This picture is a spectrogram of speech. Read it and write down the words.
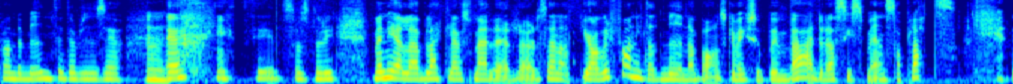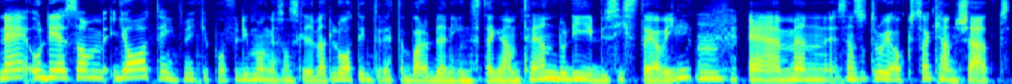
pandemin tänkte jag precis säga. Mm. Eh, det är så snurrig. Men hela Black Lives Matter-rörelsen. Att jag vill fan inte att mina barn ska växa upp i en värld där rasism ens tar plats. Nej, och det som jag har tänkt mycket på, för det är många som skriver att låt inte detta bara bli en Instagram-trend och det är ju det sista jag vill. Eh, men sen så tror jag också kanske att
